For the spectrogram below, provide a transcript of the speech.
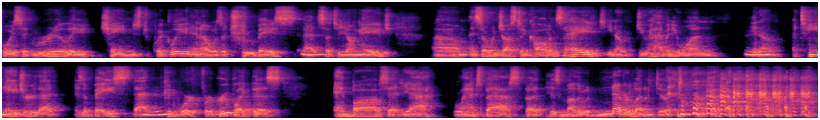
voice had really changed quickly, and I was a true bass mm-hmm. at such a young age. Um, and so when Justin called and said, "Hey, you know, do you have anyone, mm-hmm. you know, a teenager that is a bass that mm-hmm. could work for a group like this?" And Bob said, "Yeah, Lance Bass, but his mother would never let him do it."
